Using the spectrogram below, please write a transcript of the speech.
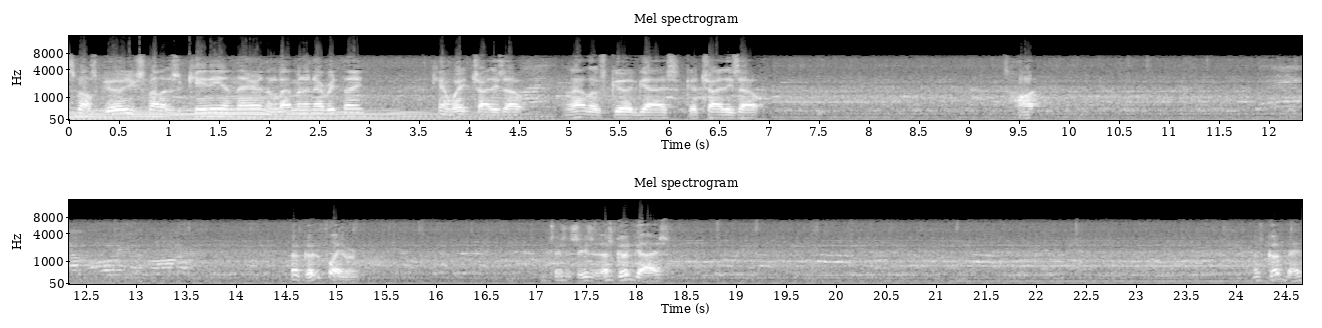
Smells good. You can smell that zucchini in there and the lemon and everything. Can't wait to try these out. That looks good, guys. Go try these out. It's hot. Got good flavor. Taste the season. That's good, guys. That's good, babe.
